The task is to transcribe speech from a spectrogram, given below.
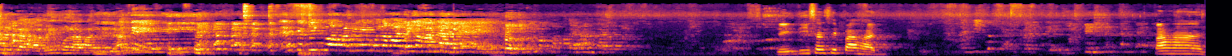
tayo nagkakabay, wala ka nila. Eh, kasi ko kami ko na nga lang naalala eh. JD, saan si Pahad? Nandito siya. Pahad.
